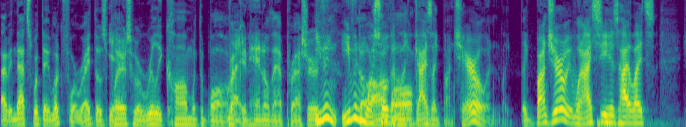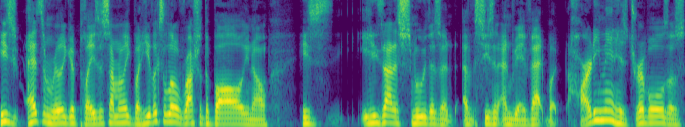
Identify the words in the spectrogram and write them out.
I mean, that's what they look for, right? Those players who are really calm with the ball, Right. who can handle that pressure. Even even the more so than on-ball. like guys like Banchero and like like Banchero. When I see his highlights, he's had some really good plays this summer league, but he looks a little rushed with the ball. You know, he's he's not as smooth as a, a seasoned NBA vet. But Hardy, man, his dribbles, those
